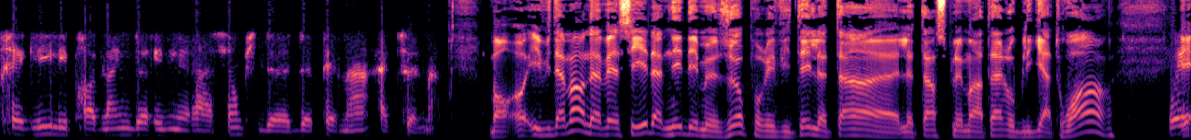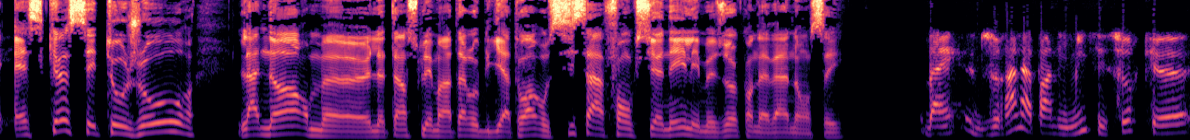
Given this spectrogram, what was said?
régler les problèmes de rémunération puis de, paiement actuellement. Bon, euh, évidemment, on avait essayé d'amener des mesures pour éviter le temps, euh, le temps supplémentaire obligatoire. Est-ce que c'est toujours la norme, le temps supplémentaire obligatoire, ou si ça a fonctionné les mesures qu'on avait annoncées? Ben, durant la pandémie, c'est sûr que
